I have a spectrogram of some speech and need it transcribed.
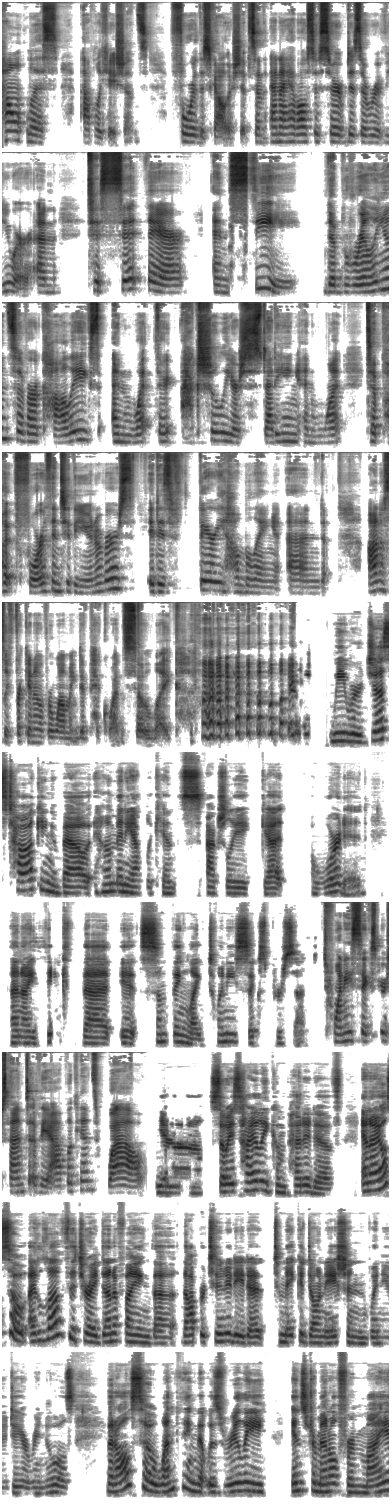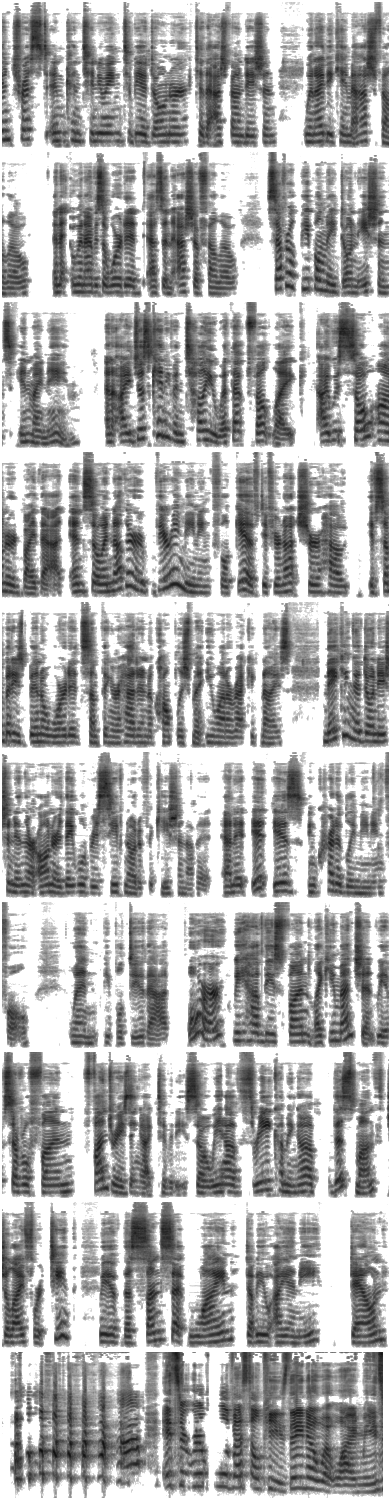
countless applications for the scholarships. And, and I have also served as a reviewer. And to sit there and see the brilliance of our colleagues and what they actually are studying and want to put forth into the universe, it is very humbling and honestly freaking overwhelming to pick one. So, like, like we were just talking about how many applicants actually get awarded. And I think that it's something like 26%. 26% of the applicants? Wow. Yeah. So it's highly competitive. And I also I love that you're identifying the, the opportunity to, to make a donation when you do your renewals. But also one thing that was really instrumental for my interest in continuing to be a donor to the Ash Foundation when I became Ash Fellow and when I was awarded as an ASHA Fellow, several people made donations in my name. And I just can't even tell you what that felt like. I was so honored by that. And so, another very meaningful gift, if you're not sure how, if somebody's been awarded something or had an accomplishment you want to recognize, making a donation in their honor, they will receive notification of it. And it, it is incredibly meaningful when people do that. Or we have these fun, like you mentioned, we have several fun fundraising activities. So we have three coming up this month, July 14th. We have the Sunset Wine, W I N E, down. it's a room full of SLPs. They know what wine means.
